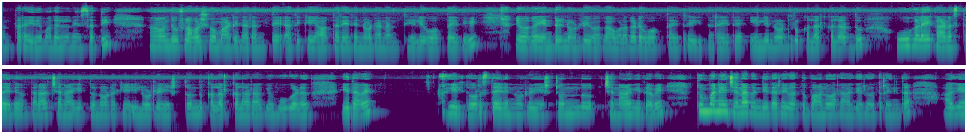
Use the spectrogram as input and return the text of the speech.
ನಂತರ ಇದೆ ಮೊದಲನೇ ಸತಿ. ಒಂದು ಫ್ಲವರ್ ಶೋ ಮಾಡಿದಾರಂತೆ. ಅದಕ್ಕೆ ಯಾವ ಥರ ಇದೆ ನೋಡೋಣ ಹೇಳಿ ಹೋಗ್ತಾ ಇದ್ದೀವಿ. ಇವಾಗ ಎಂಟ್ರಿ ನೋಡ್ರಿ, ಇವಾಗ ಒಳಗಡೆ ಹೋಗ್ತಾ ಇದ್ರೆ ಈ ಥರ ಇದೆ. ಎಲ್ಲಿ ನೋಡಿದ್ರು ಕಲರ್ ಕಲರ್ದು ಹೂಗಳೇ ಕಾಣಿಸ್ತಾ ಇದೆ. ಒಂಥರ ಚೆನ್ನಾಗಿತ್ತು ನೋಡೋಕ್ಕೆ. ಇಲ್ಲಿ ನೋಡ್ರಿ, ಎಷ್ಟೊಂದು ಕಲರ್ ಕಲರ್ ಆಗಿ ಹೂಗಳು ಇದ್ದಾವೆ ಇಲ್ಲಿ ತೋರಿಸ್ತಾ ಇದ್ದೀನಿ ನೋಡ್ರಿ, ಎಷ್ಟೊಂದು ಚೆನ್ನಾಗಿದ್ದಾವೆ ತುಂಬಾ ಜನ ಬಂದಿದ್ದಾರೆ ಇವತ್ತು ಭಾನುವಾರ ಆಗಿರೋದ್ರಿಂದ. ಹಾಗೆ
